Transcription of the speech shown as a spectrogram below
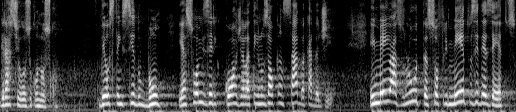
gracioso conosco? Deus tem sido bom e a sua misericórdia ela tem nos alcançado a cada dia. Em meio às lutas, sofrimentos e desertos,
